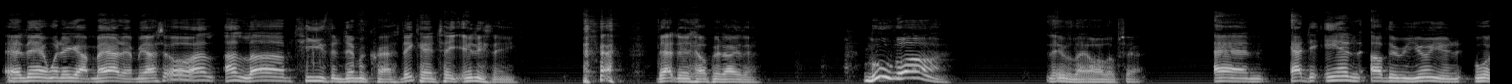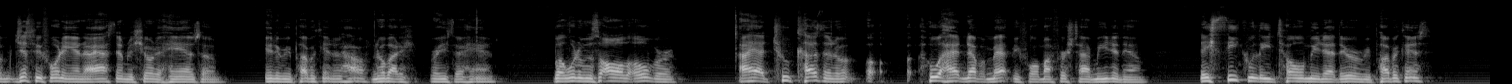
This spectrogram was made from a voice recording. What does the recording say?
and then when they got mad at me, I said, Oh, I, I love and Democrats. They can't take anything. that didn't help it either. Move on. They were like all upset. And at the end of the reunion, well, just before the end, I asked them to show their hands of any Republican in the House. Nobody raised their hands. But when it was all over, I had two cousins uh, who I had never met before, my first time meeting them, they secretly told me that they were Republicans,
